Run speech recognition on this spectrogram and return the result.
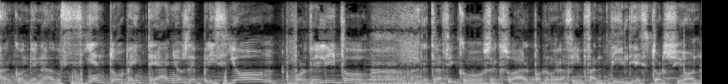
han condenado 120 años de prisión por delito de tráfico sexual, pornografía infantil y extorsión,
